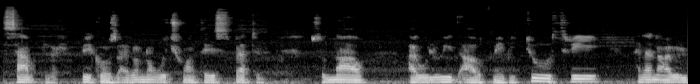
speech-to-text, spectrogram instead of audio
sampler because I don't know which one tastes better. So now I will weed out maybe two, three, and then I will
